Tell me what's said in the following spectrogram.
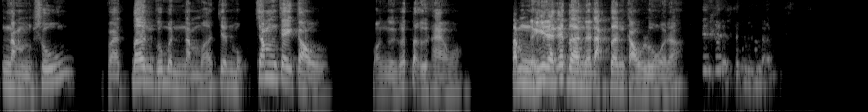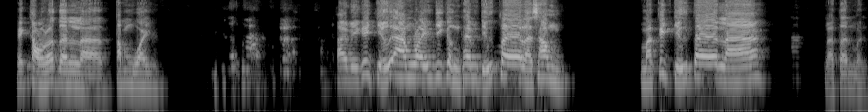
nằm xuống và tên của mình nằm ở trên 100 cây cầu, mọi người có tự hào không? Tâm nghĩ ra cái tên để đặt tên cầu luôn rồi đó. Cái cầu đó tên là Tâm Quay. Tại vì cái chữ am quay chỉ cần thêm chữ T là xong. Mà cái chữ T là là tên mình.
